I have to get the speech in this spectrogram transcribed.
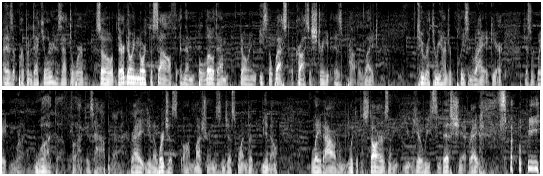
is it perpendicular? Is that the word? So they're going north to south, and then below them, going east to west across the street, is probably like two or three hundred police in riot gear, just waiting. We're like, what the fuck is happening? Right? You know, we're just on mushrooms and just wanting to, you know, lay down and look at the stars, and you here we see this shit, right? so we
